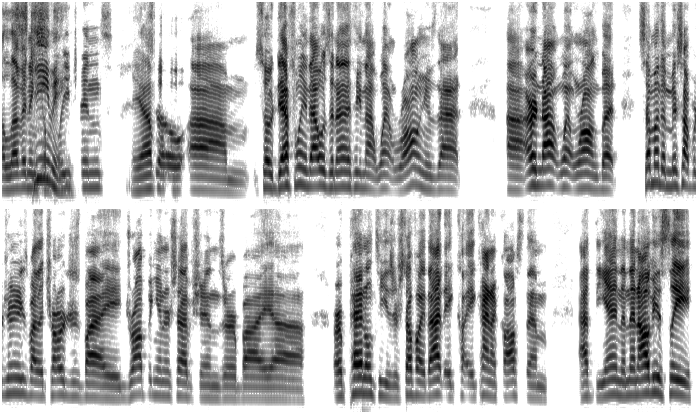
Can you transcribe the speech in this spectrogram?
11 Scheming. incompletions. Yep. So um so definitely that was another thing that went wrong is that uh or not went wrong, but some of the missed opportunities by the Chargers by dropping interceptions or by uh or penalties or stuff like that, it it kind of cost them at the end. And then obviously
